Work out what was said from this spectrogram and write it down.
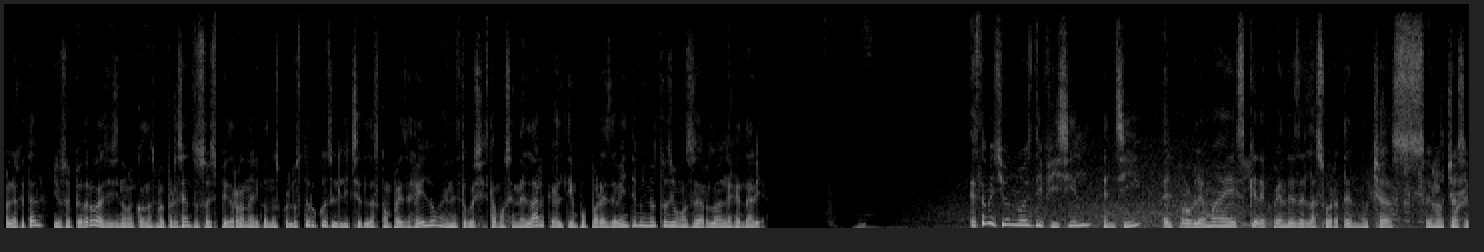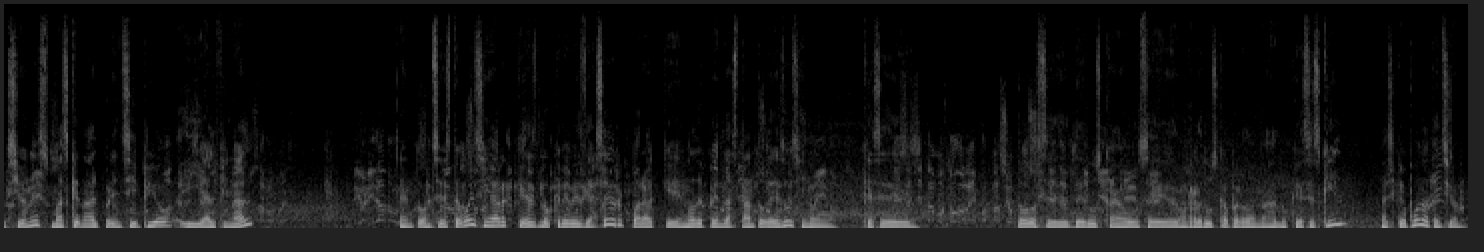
Hola, ¿qué tal? Yo soy Pedro, así si no me conoces me presento, soy speedrunner y conozco los trucos y glitches de las campañas de Halo. En esta ocasión estamos en el arca, el tiempo para es de 20 minutos y vamos a hacerlo en legendaria. Esta misión no es difícil en sí, el problema es que dependes de la suerte en muchas, en muchas secciones, más que nada al principio y al final. Entonces te voy a enseñar qué es lo que debes de hacer para que no dependas tanto de eso, sino que se todo se deduzca o se reduzca, perdón, a lo que es skill. Así que pon atención.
